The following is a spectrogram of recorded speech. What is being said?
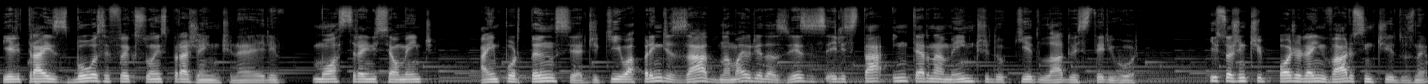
e ele traz boas reflexões para a gente. Né? Ele mostra inicialmente a importância de que o aprendizado, na maioria das vezes, ele está internamente do que do lado exterior. Isso a gente pode olhar em vários sentidos, né?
